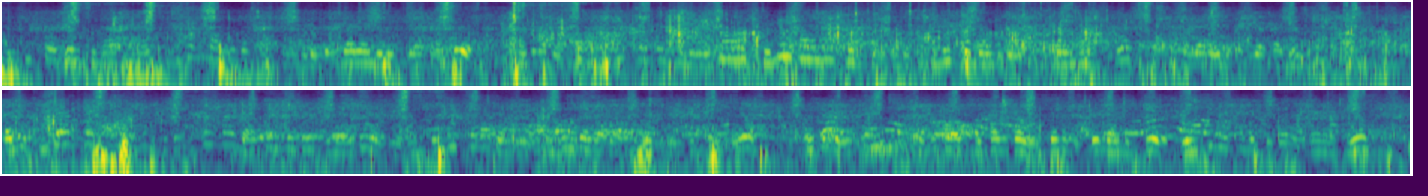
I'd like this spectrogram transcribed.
공기성을 지나서 중성나무가 방향으로 연안안으로 이어가고 거기가 몇초 공기성을 지나서 그리고 구매 구간으로 양방향으로 연안안으로 이어가고 있습니다. 만약 기장 방향으로는 지금 설마 야경역을 지나서 대강 공기성장을 양방향으로 지금 일단은 제주도 부산과 울산을 이동하는 길 인신호수로 지금 원활하고요. 이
